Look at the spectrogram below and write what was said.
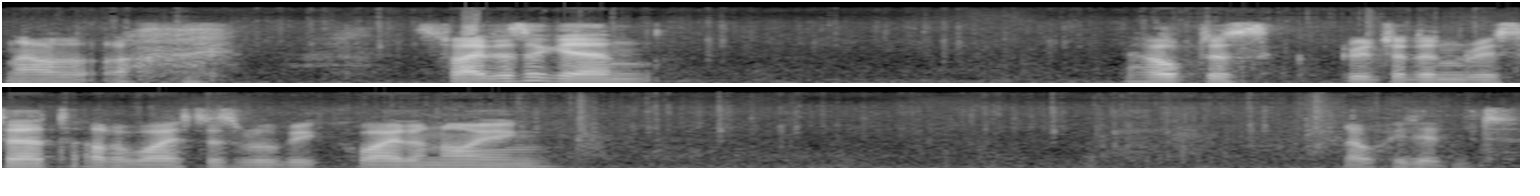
Now, let's try this again. I hope this creature didn't reset, otherwise this will be quite annoying. No, he didn't.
